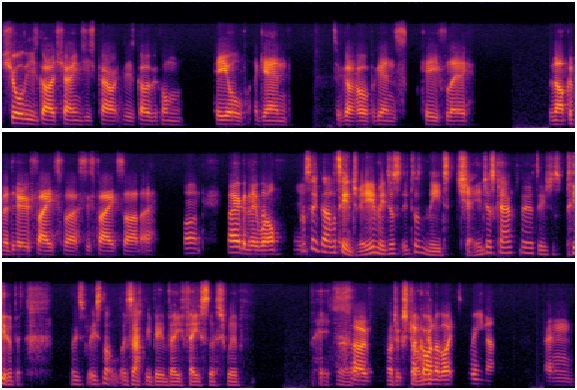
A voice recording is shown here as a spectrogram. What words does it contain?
Surely he's got to change his character. He's got to become heel again to go up against Keith Lee. They're not going to do face versus face, are they? Well, maybe they will. I'll say Velveteen Dream. He just he doesn't need to change his character. He's just be a bit. He's, he's not exactly being very faceless with. Uh, so Roderick Strong. kind of like Serena, and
